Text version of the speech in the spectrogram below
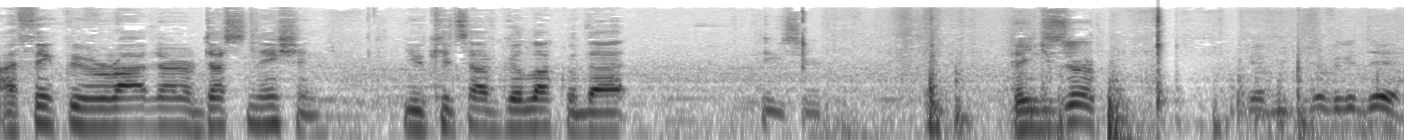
I think we've arrived at our destination. You kids have good luck with that. Thank you, sir. Thank you, sir. You have, you have a good day.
